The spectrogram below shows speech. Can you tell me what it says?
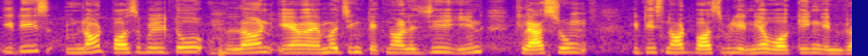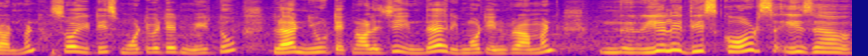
It is not possible to learn emerging technology in classroom. It is not possible in a working environment. So it is motivated me to learn new technology in the remote environment. Really, this course is a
